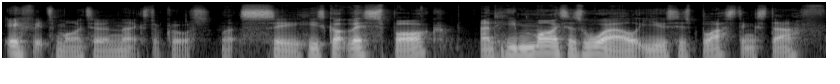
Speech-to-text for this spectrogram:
if it's my turn next, of course. Let's see, he's got this spark, and he might as well use his blasting staff.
